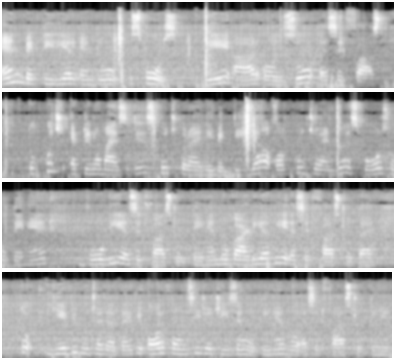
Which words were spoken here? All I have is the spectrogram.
and bacterial endospores they are also acid fast तो कुछ एक्टिनोमाइसिटिस कुछ क्राइनी बैक्टीरिया और कुछ जो एंडोस्पोर्स होते हैं, वो भी एसिड फास्ट होते हैं। नोकार्डिया भी एसिड फास्ट होता है। तो ये भी पूछा जाता है कि और कौन सी जो चीज़ें होती हैं, वो एसिड फास्ट होती हैं।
